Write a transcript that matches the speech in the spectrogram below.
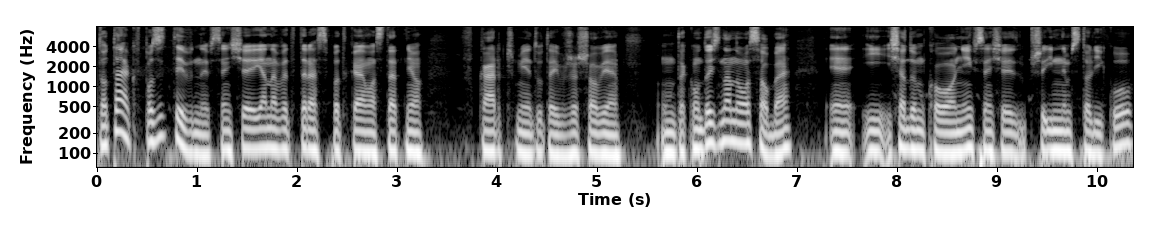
to tak, w pozytywny. W sensie ja nawet teraz spotkałem ostatnio w karczmie tutaj w Rzeszowie um, taką dość znaną osobę e, i siadłem koło niej, w sensie przy innym stoliku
